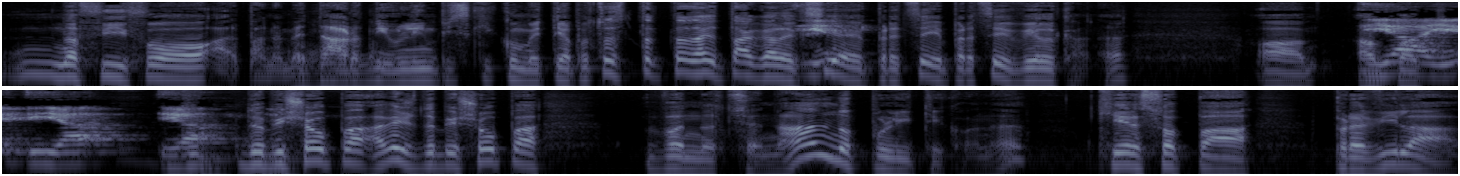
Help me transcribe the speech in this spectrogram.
na FIFO ali pa na Mednarodni olimpijski komitej. Ta, ta, ta, ta galaksija je precej, precej velika. Uh, ampak, ja, ja, ja. Da, da, bi pa, veš, da bi šel pa v nacionalno politiko, ne? kjer so pa pravila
